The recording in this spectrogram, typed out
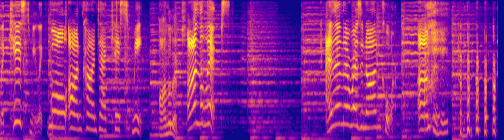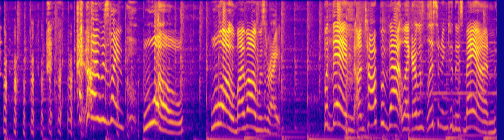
like kissed me, like full on contact kissed me On the lips. on the lips. And then there was an encore. Um, and I was like, whoa, whoa, my mom was right. But then on top of that, like I was listening to this man.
